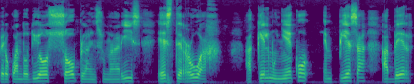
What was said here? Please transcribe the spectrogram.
pero cuando Dios sopla en su nariz este ruaj, aquel muñeco empieza a ver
